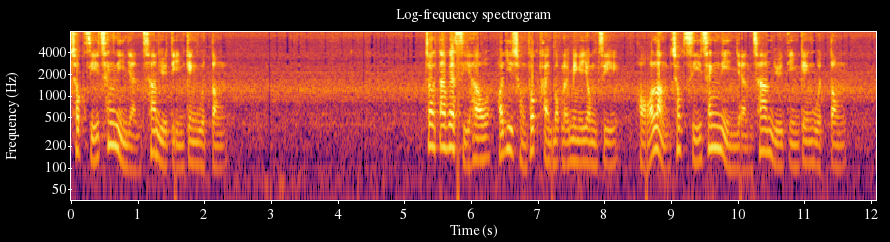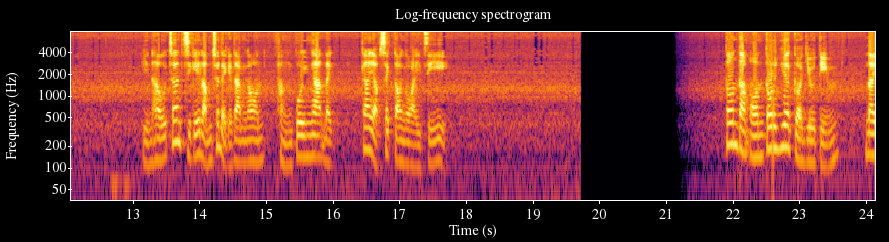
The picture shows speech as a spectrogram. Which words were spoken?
促使青年人参与电竞活动？作答嘅时候可以重复题目里面嘅用字，可能促使青年人参与电竞活动。然后将自己谂出嚟嘅答案，凭背压力加入适当嘅位置。当答案多于一个要点，例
